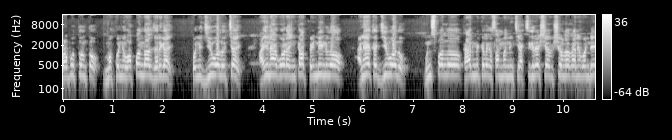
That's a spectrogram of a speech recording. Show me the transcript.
ప్రభుత్వంతో కొన్ని ఒప్పందాలు జరిగాయి. కొన్ని జీవోలు వచ్చాయి. అయినా కూడా ఇంకా పెండింగ్లో అనేక జీవోలు మున్సిపల్ కార్మికులకు సంబంధించి ఎక్స్గ్రేషియా విషయంలో కానివ్వండి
